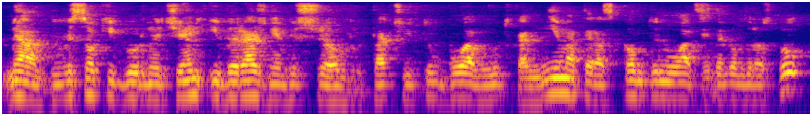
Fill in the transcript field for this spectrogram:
miała wysoki górny cień i wyraźnie wyższy obrót, tak? Czyli tu była wywódka. Nie ma teraz kontynuacji tego wzrostu,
